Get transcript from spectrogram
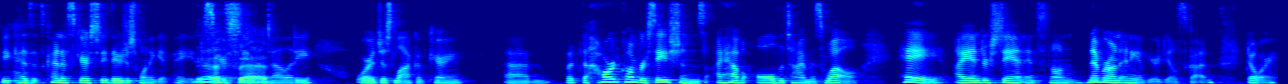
because it's kind of scarcity. They just want to get paid. Yeah, that's scarcity sad. mentality or just lack of caring. Um, but the hard conversations I have all the time as well. Hey, I understand it's not never on any of your deals, Scott. Don't worry.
